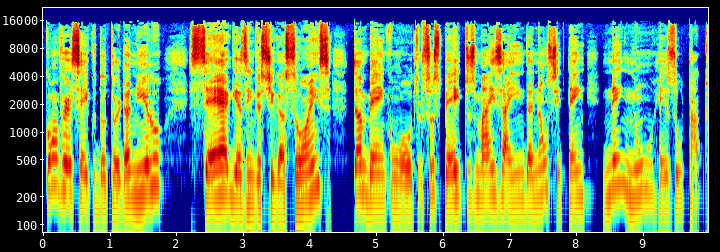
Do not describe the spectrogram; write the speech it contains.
conversei com o doutor Danilo, segue as investigações, também com outros suspeitos, mas ainda não se tem nenhum resultado.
